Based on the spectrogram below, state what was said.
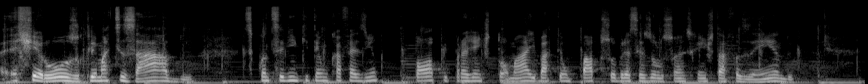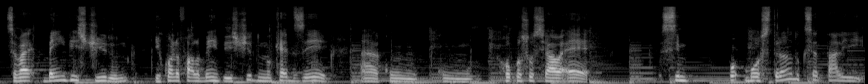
é cheiroso, climatizado. Quando você vir aqui tem um cafezinho top para a gente tomar e bater um papo sobre as resoluções que a gente está fazendo. Você vai bem vestido. E quando eu falo bem vestido, não quer dizer ah, com, com roupa social, é se mostrando que você está ali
